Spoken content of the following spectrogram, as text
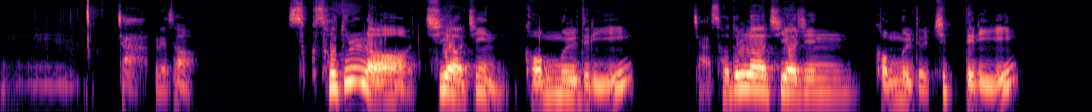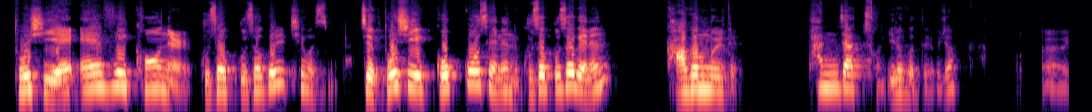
음, 자, 그래서 서둘러 지어진 건물들이 자, 서둘러 지어진 건물들, 집들이 도시의 every corner, 구석구석을 채웠습니다. 즉, 도시 곳곳에는, 구석구석에는 가건물들, 판자촌, 이런 것들, 그죠? 어,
